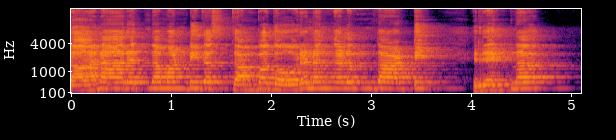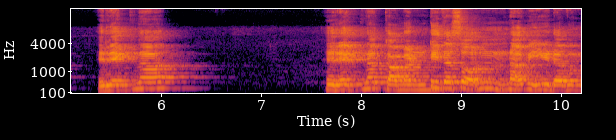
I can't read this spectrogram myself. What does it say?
നാനാരത്ന മണ്ഡിത സ്തംഭതോരണങ്ങളും താട്ടി രത്ന രത്ന കമണ്ഡിത സ്വർണ പീഠവും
